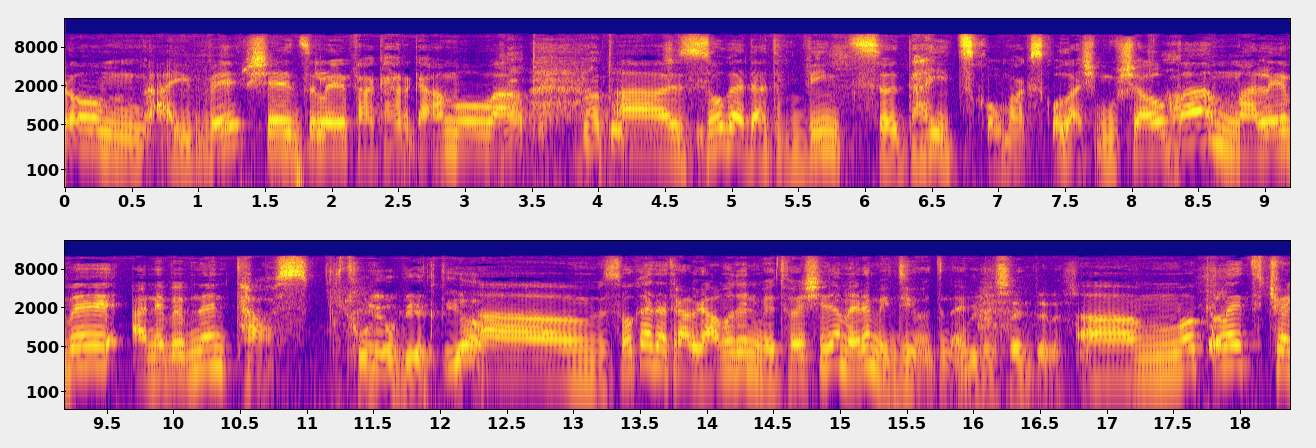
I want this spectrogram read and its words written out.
რომ აი ვერ შეძლებ აქ არ გამოვა. რატო? აა ზოგადად ვინც დაიწყო მაგ სკოლაში მუშაობა, მალევე ანებებდნენ თავს. რთული ობიექტია? აა ზოგადად რავი, რამოდენიმე თვეში და მე მიდიოდნენ. უი რა საინტერესო. აა მოკლედ ჩვენ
